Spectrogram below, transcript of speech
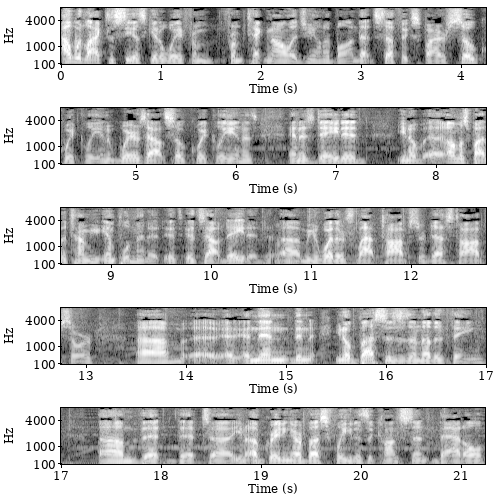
I would like to see us get away from from technology on a bond. That stuff expires so quickly and it wears out so quickly and is and is dated. You know, almost by the time you implement it, it it's outdated. Um, you know, whether it's laptops or desktops or, um, uh, and then then you know, buses is another thing. Um, that that uh, you know, upgrading our bus fleet is a constant battle.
